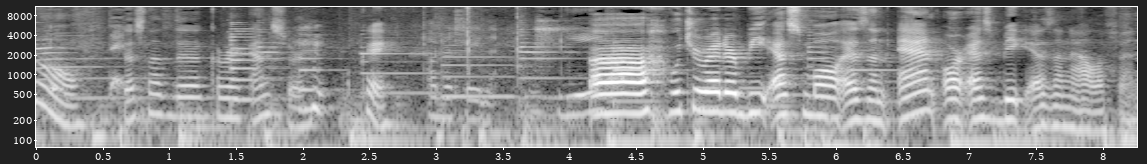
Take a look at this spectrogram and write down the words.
No, that's not the correct answer. Okay. I'll just say that. Yeah. Uh, would you rather be as small as an ant or as big as an elephant?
